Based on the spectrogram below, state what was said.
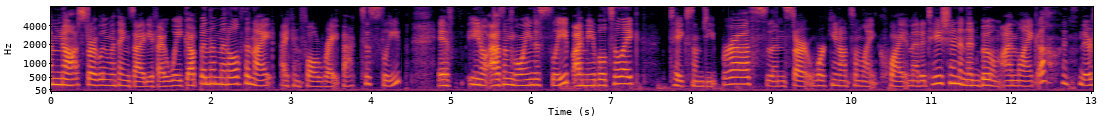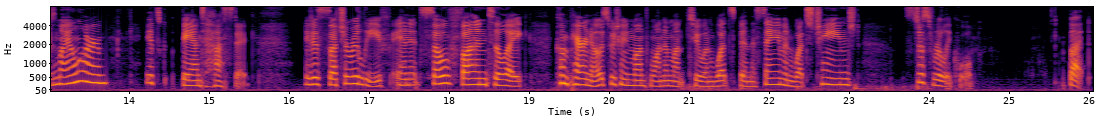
I'm not struggling with anxiety. If I wake up in the middle of the night, I can fall right back to sleep. If, you know, as I'm going to sleep, I'm able to like take some deep breaths and start working on some like quiet meditation. And then, boom, I'm like, oh, there's my alarm. It's fantastic. It is such a relief and it's so fun to like compare notes between month 1 and month 2 and what's been the same and what's changed. It's just really cool. But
